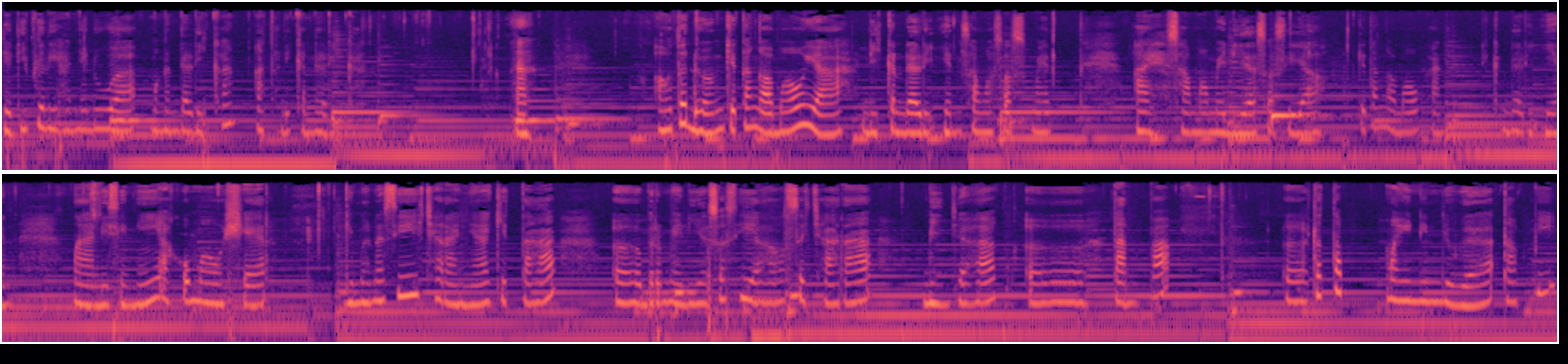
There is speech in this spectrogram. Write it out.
Jadi pilihannya dua mengendalikan atau dikendalikan. Nah auto dong kita nggak mau ya dikendaliin sama sosmed eh sama media sosial. Kita nggak mau kan dikendaliin. Nah di sini aku mau share gimana sih caranya kita uh, bermedia sosial secara bijak uh, tanpa uh, tetap mainin juga tapi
